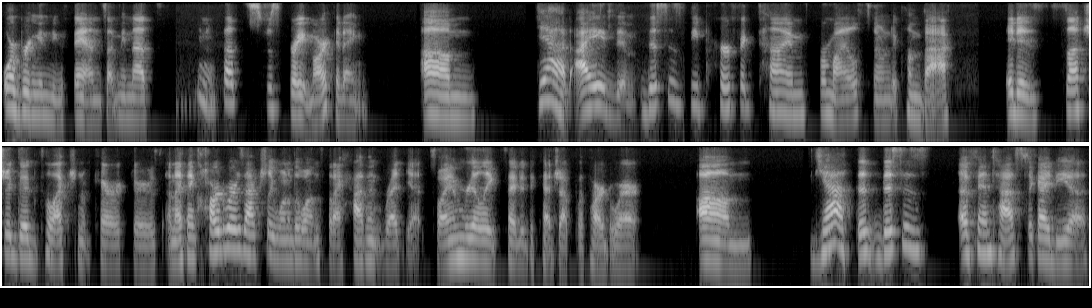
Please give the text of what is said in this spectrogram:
or bring in new fans. I mean, that's you know that's just great marketing. Um, yeah, I this is the perfect time for Milestone to come back. It is such a good collection of characters. And I think Hardware is actually one of the ones that I haven't read yet. So I am really excited to catch up with Hardware. Um, yeah, th- this is a fantastic idea.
